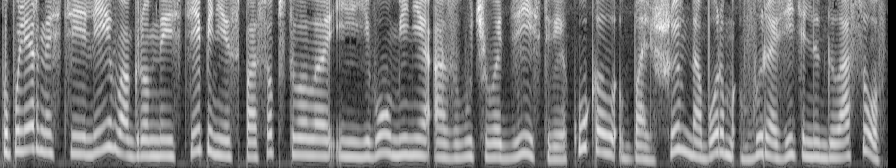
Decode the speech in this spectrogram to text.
Популярности Ли в огромной степени способствовало и его умение озвучивать действия кукол большим набором выразительных голосов.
